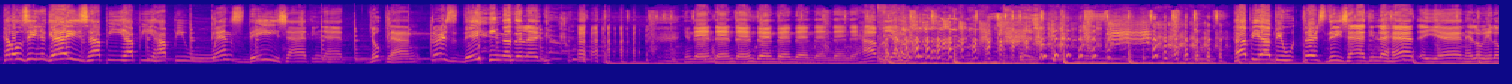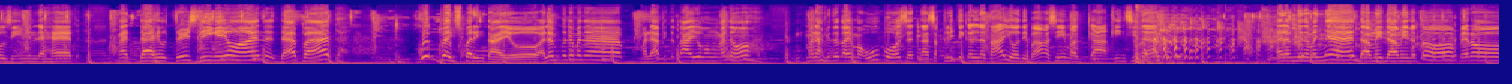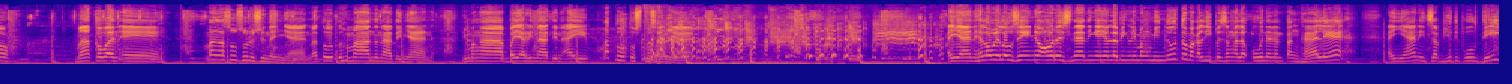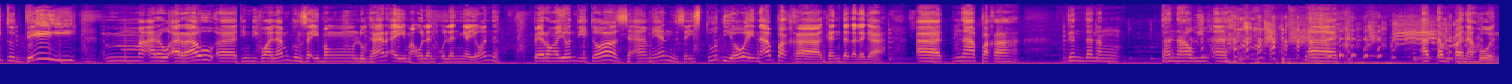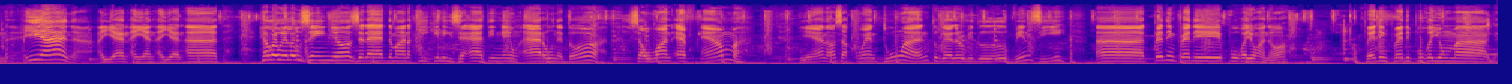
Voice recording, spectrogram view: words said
Hello sa inyo guys! Happy, happy, happy Wednesday sa ating lahat. Joke lang, Thursday na talaga. hindi, hindi, hindi, hindi, hindi, hindi, hindi, hindi, hindi. Happy, happy. happy, happy Thursday sa ating lahat. Ayan, hello, hello sa inyong lahat. At dahil Thursday ngayon, dapat good vibes pa rin tayo. Alam ko naman na malapit na tayong ano, malapit na tayo maubos at nasa critical na tayo, 'di ba? Kasi magka-15 na. Alam niyo naman 'yan, damay-damay na 'to, pero mga kawan eh mga susolusyonan yan. Matuto, maano natin yan. Yung mga bayarin natin ay matutustusan yan. Ayan, hello hello sa inyo. Oras natin ngayon labing limang minuto makalipas ang alauna ng tanghali. Ayan, it's a beautiful day today. Maaraw-araw at hindi ko alam kung sa ibang lugar ay maulan-ulan ngayon. Pero ngayon dito sa amin, sa studio ay napakaganda talaga. At napaka ganda ng tanawin ah, at at ang panahon. Ayan, ayan, ayan, ayan. At hello, hello sa inyo sa lahat ng mga nakikinig sa atin ngayong araw na to sa 1FM. Yan, oh, sa kwentuhan together with Lil Vinci. At pwedeng pwede po kayong ano, pwedeng pwede po kayong mag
